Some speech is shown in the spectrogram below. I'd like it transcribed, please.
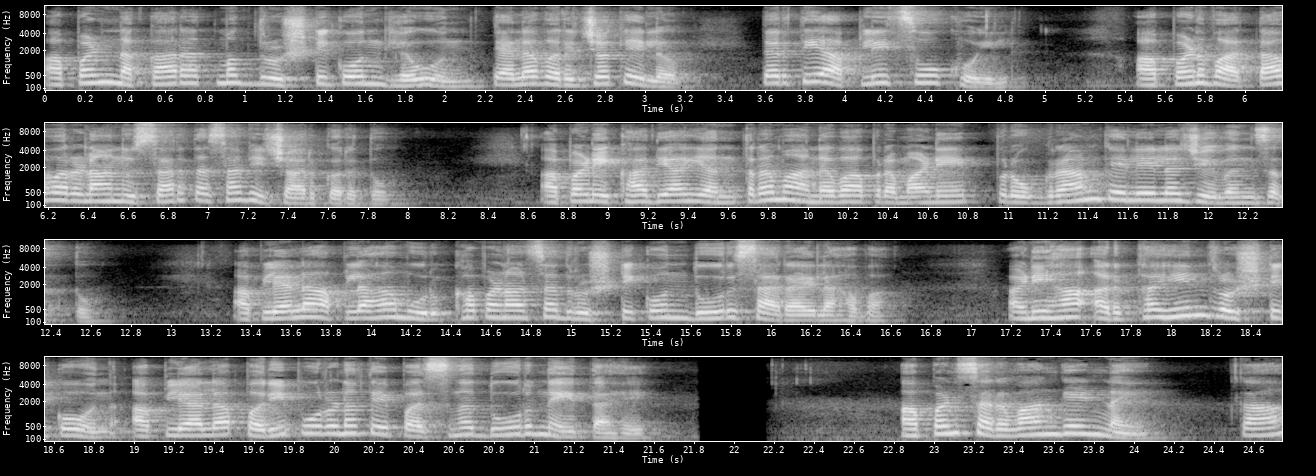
आपण नकारात्मक दृष्टिकोन घेऊन त्याला वर्ज केलं तर ती आपली चूक होईल. आपण वातावरणानुसार तसा विचार करतो. आपण एखाद्या यंत्रमानवाप्रमाणे प्रोग्राम केलेलं जीवन जगतो. आपल्याला आपला हा मूर्खपणाचा दृष्टिकोन दूर सारायला हवा आणि हा अर्थहीन दृष्टिकोन आपल्याला परिपूर्णतेपासनं दूर नेत आहे. आपण सर्वांगीण नाही का?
